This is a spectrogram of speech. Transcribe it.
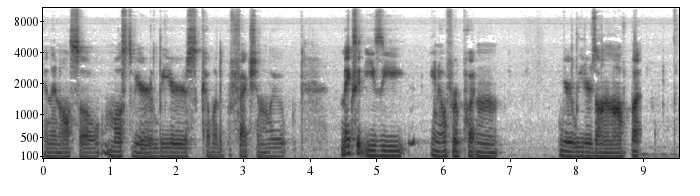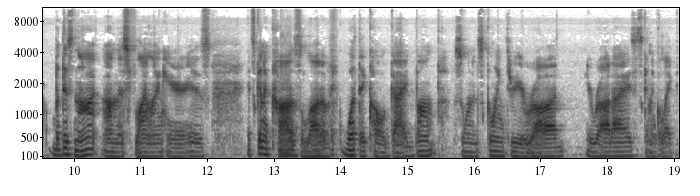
and then also most of your leaders come with a perfection loop. Makes it easy, you know, for putting your leaders on and off. But but this knot on this fly line here is it's going to cause a lot of what they call guide bump. So when it's going through your rod, your rod eyes, it's going to go like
